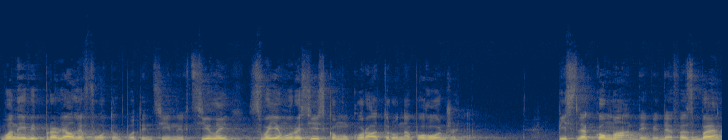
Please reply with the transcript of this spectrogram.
вони відправляли фото потенційних цілей своєму російському куратору на погодження. Після команди від ФСБ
